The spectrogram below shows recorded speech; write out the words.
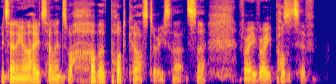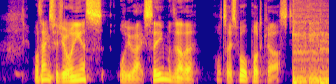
we're turning our hotel into a hub of podcastery, so that's uh, very very positive. Well, thanks for joining us. We'll be back soon with another Autosport podcast.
